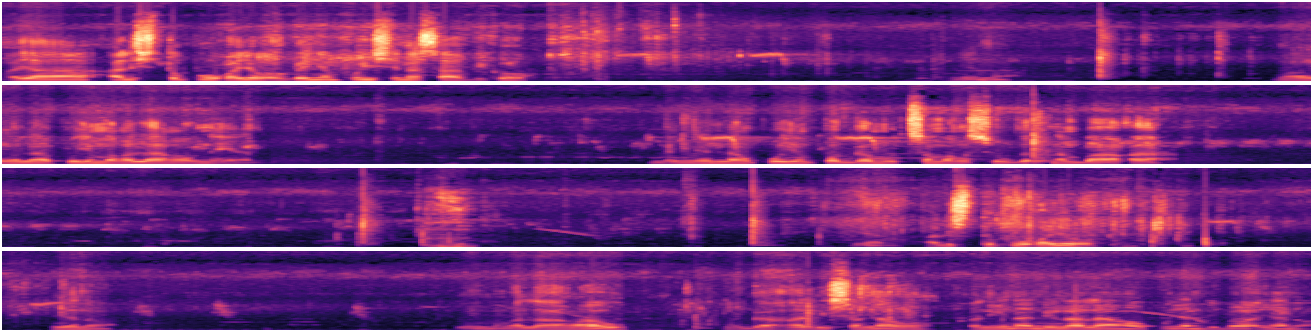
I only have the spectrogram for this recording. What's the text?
Kaya alisto po kayo. Ganyan po yung sinasabi ko. Yan o. Mawawala po yung mga langaw na yan. Ganyan lang po yung paggamot sa mga sugat ng baka. yan. Alisto po kayo. Yan o. Yung mga langaw. Nag-aalisan na o. Kanina nilalangaw po yan, di ba? Yan o.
